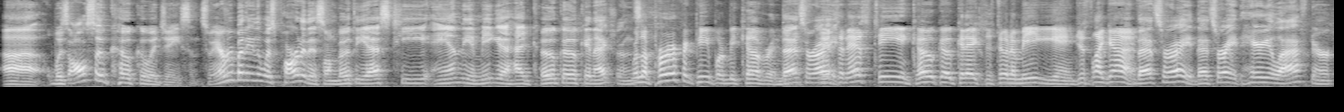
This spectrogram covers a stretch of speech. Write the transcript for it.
uh, was also Coco adjacent. So everybody that was part of this on both the ST and the Amiga had Coco connections. We're the perfect people to be covering. That's this. right. It's an ST and Coco connections to an Amiga game, just like us. That's right. That's right. Harry Lafnear,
